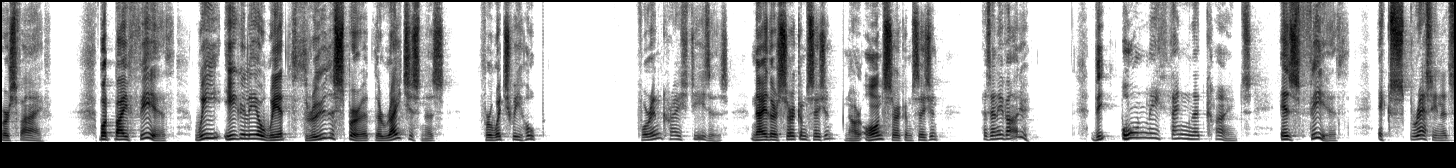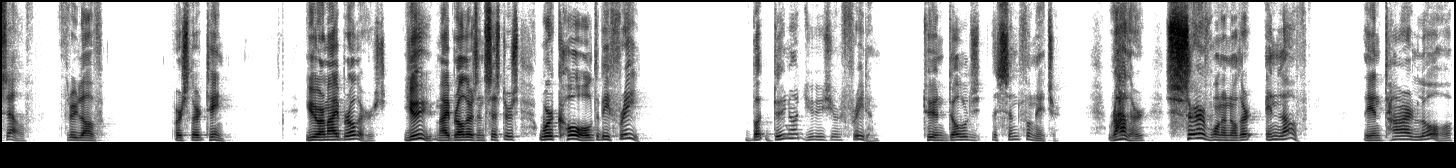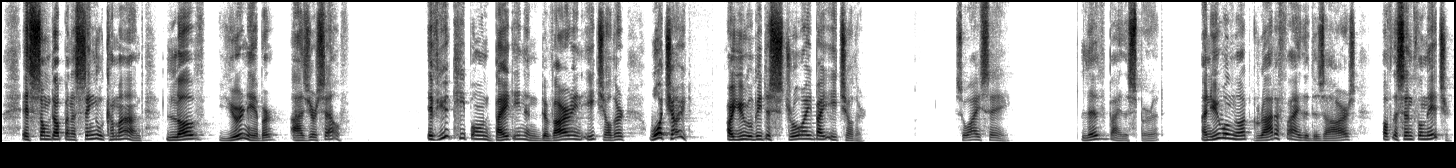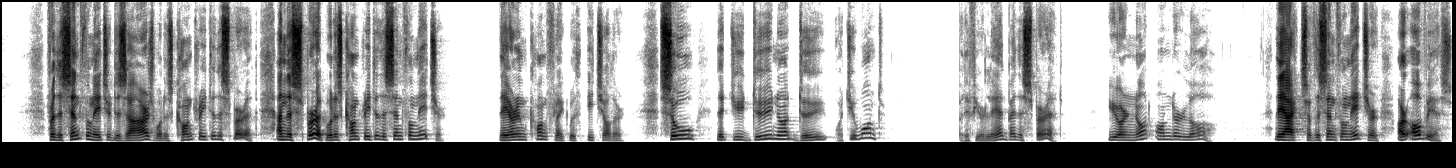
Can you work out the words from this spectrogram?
Verse 5 But by faith we eagerly await through the Spirit the righteousness for which we hope. For in Christ Jesus neither circumcision nor uncircumcision has any value. The only thing that counts is faith expressing itself through love. Verse 13 You are my brothers you, my brothers and sisters, were called to be free. But do not use your freedom to indulge the sinful nature. Rather, serve one another in love. The entire law is summed up in a single command love your neighbor as yourself. If you keep on biting and devouring each other, watch out, or you will be destroyed by each other. So I say, live by the Spirit, and you will not gratify the desires of the sinful nature. For the sinful nature desires what is contrary to the Spirit, and the Spirit what is contrary to the sinful nature. They are in conflict with each other, so that you do not do what you want. But if you're led by the Spirit, you are not under law. The acts of the sinful nature are obvious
